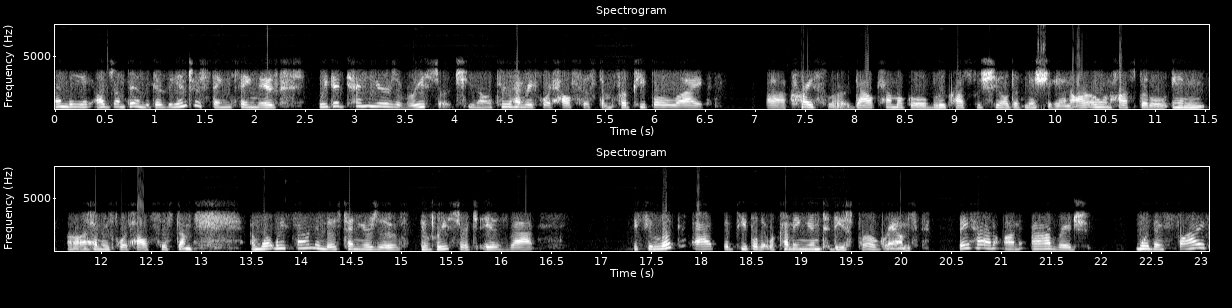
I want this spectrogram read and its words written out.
and the I'll jump in because the interesting thing is we did ten years of research, you know, through Henry Ford Health System for people like uh, Chrysler, Dow Chemical, Blue Cross Blue Shield of Michigan, our own hospital in uh, Henry Ford Health System, and what we found in those ten years of, of research is that if you look at the people that were coming into these programs, they had on average more than five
